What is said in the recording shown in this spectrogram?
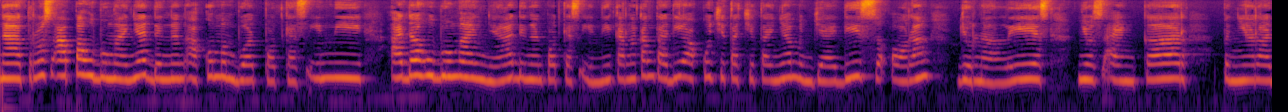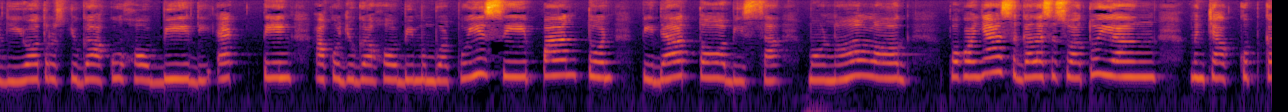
Nah, terus apa hubungannya dengan aku membuat podcast ini? Ada hubungannya dengan podcast ini karena kan tadi aku cita-citanya menjadi seorang jurnalis, news anchor, penyiar radio, terus juga aku hobi di acting, aku juga hobi membuat puisi, pantun, pidato, bisa monolog, pokoknya segala sesuatu yang mencakup ke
